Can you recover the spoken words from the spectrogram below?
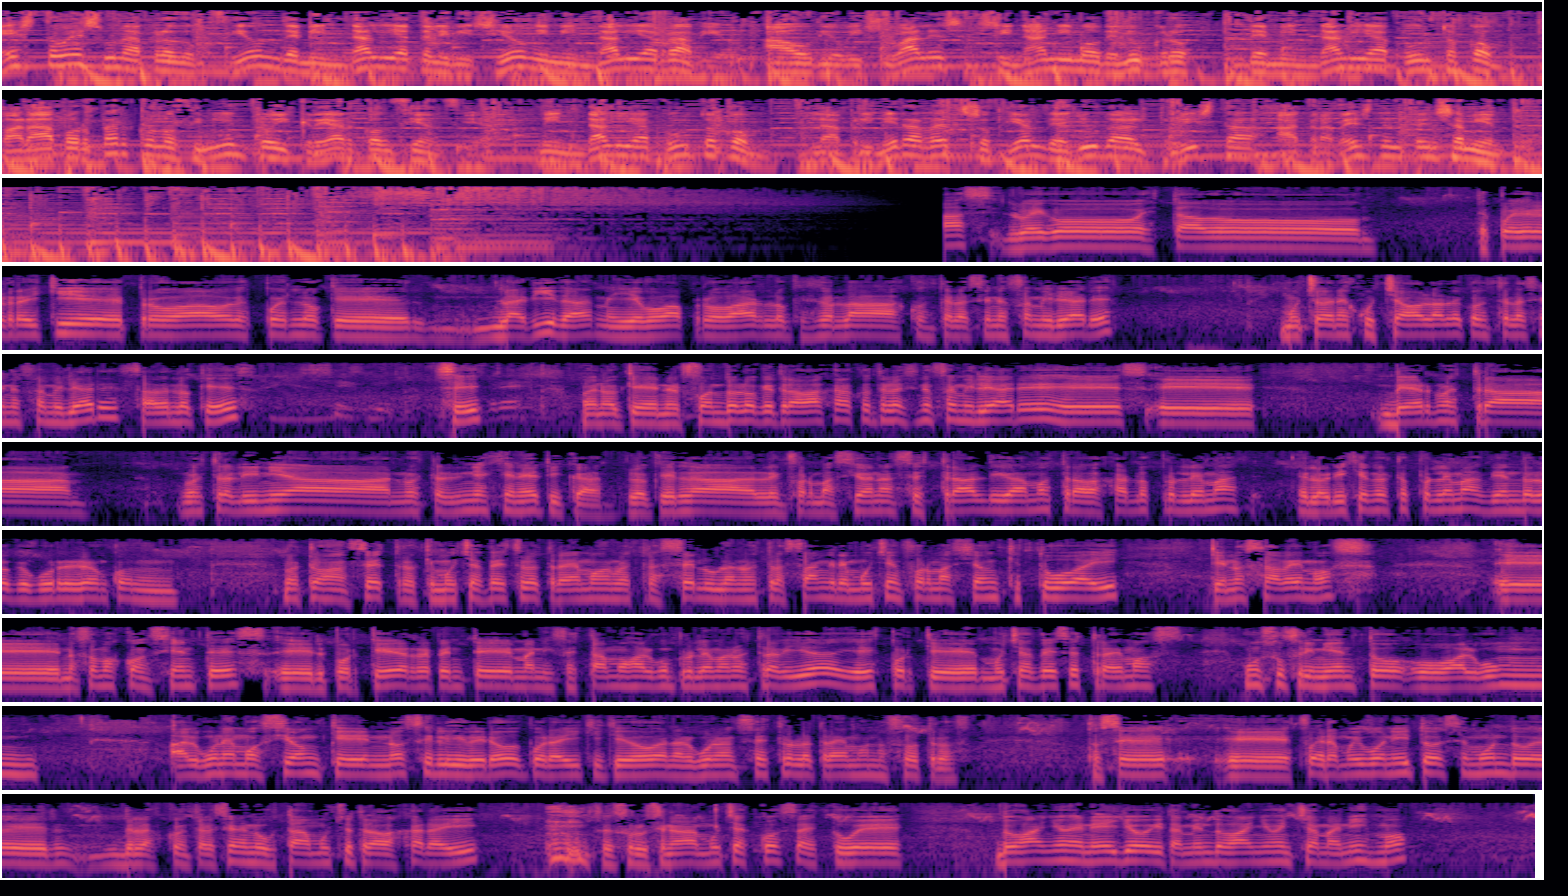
Esto es una producción de Mindalia Televisión y Mindalia Radio, audiovisuales sin ánimo de lucro de mindalia.com, para aportar conocimiento y crear conciencia. Mindalia.com, la primera red social de ayuda altruista a través del pensamiento. Luego he estado Después del Reiki he probado después lo que la vida me llevó a probar lo que son las constelaciones familiares. Muchos han escuchado hablar de constelaciones familiares, ¿saben lo que es? Sí. ¿Sí? Bueno, que en el fondo lo que trabaja las constelaciones familiares es eh, ver nuestra nuestra línea nuestra línea genética, lo que es la, la información ancestral, digamos, trabajar los problemas, el origen de nuestros problemas, viendo lo que ocurrieron con nuestros ancestros, que muchas veces lo traemos en nuestras células, en nuestra sangre, mucha información que estuvo ahí, que no sabemos, eh, no somos conscientes el por qué de repente manifestamos algún problema en nuestra vida, es porque muchas veces traemos un sufrimiento o algún alguna emoción que no se liberó por ahí, que quedó en algún ancestro, la traemos nosotros. Entonces, eh, era muy bonito ese mundo de, de, las constelaciones, me gustaba mucho trabajar ahí, se solucionaban muchas cosas, estuve dos años en ello y también dos años en chamanismo,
